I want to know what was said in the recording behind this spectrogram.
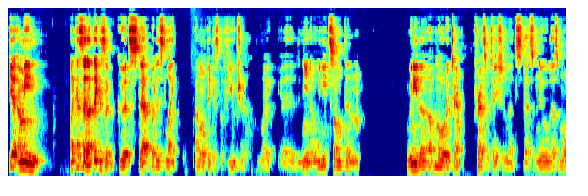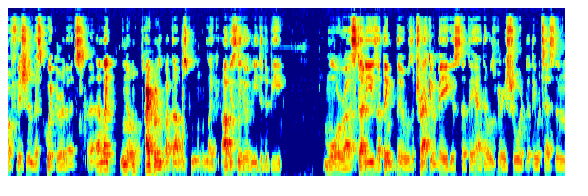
Yeah, I mean, like I said, I think it's a good step, but it's like I don't think it's the future. Like, uh, you know, we need something. We need a, a mode of temp- transportation that's that's new, that's more efficient, that's quicker. That's I, I like you know Hyperloop. I thought was cool. Like obviously there needed to be more uh, studies. I think there was a track in Vegas that they had that was very short that they were testing.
